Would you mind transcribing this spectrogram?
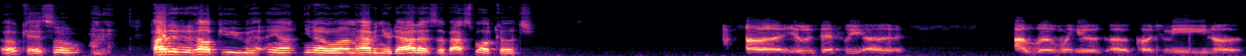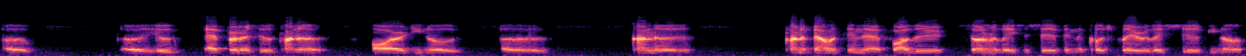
Okay, so how did it help you? You know, um, having your dad as a basketball coach. Uh, it was definitely. Uh, I love when he was uh, coaching me. You know, uh, uh, it was at first it was kind of hard. You know, kind of kind of balancing that father son relationship and the coach player relationship. You know,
